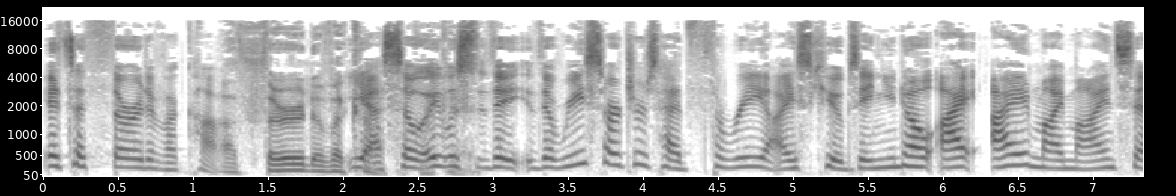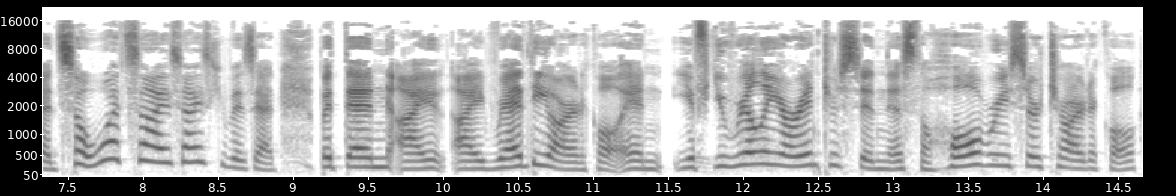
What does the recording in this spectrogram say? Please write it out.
It's a third of a cup. A third of a cup. Yeah, so okay. it was the the researchers had three ice cubes, and you know, I I in my mind said, so what size ice cube is that? But then I I read the article, and if you really are interested in this, the whole research article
